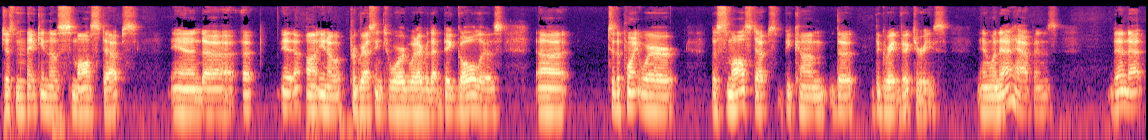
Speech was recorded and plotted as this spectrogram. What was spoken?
just making those small steps and uh, uh, uh, you know progressing toward whatever that big goal is uh, to the point where the small steps become the the great victories and when that happens then that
